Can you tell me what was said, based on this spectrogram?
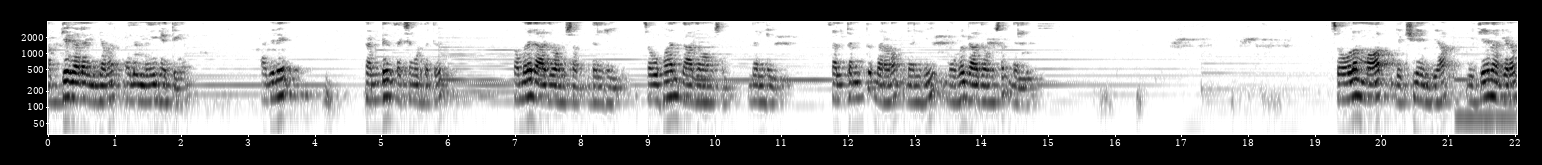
മധ്യകാല ഇന്ത്യ അതിൽ മെയിൻ ഹെഡിങ് അതിൽ രണ്ട് സെക്ഷൻ കൊടുത്തിട്ട് തമിഴ രാജവംശം ഡൽഹി ചൗഹാൻ രാജവംശം ഡൽഹി സൽത്തനത്ത് ഭരണം ഡൽഹി മുഗൾ രാജവംശം ഡൽഹി. ചോളന്മാർ ദക്ഷിണേന്ത്യ വിജയനഗരം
